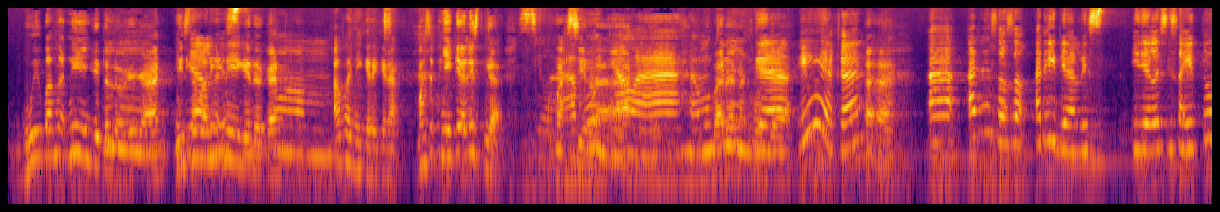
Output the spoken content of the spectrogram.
gue banget nih gitu loh ya kan Nisa idealis. banget nih gitu kan Hmm. apa nih kira-kira masih punya idealis nggak Masih lah, punya lah. Mungkin enggak. Iya kan? Heeh. Eh, ada sosok, ada idealis. Idealis Nisa itu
